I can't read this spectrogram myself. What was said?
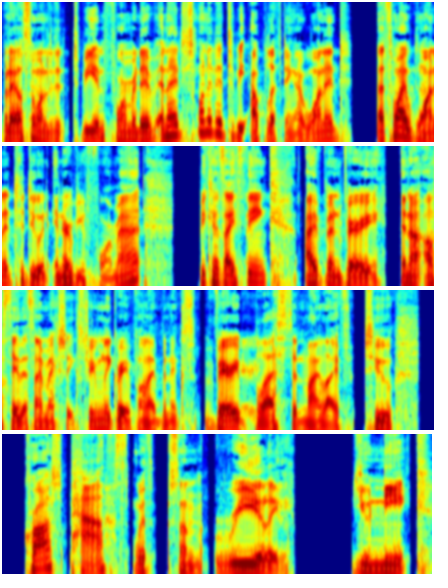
but I also wanted it to be informative, and I just wanted it to be uplifting. I wanted, that's why I wanted to do an interview format because I think I've been very, and I'll say this, I'm actually extremely grateful, and I've been ex- very blessed in my life to cross paths with some really unique,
